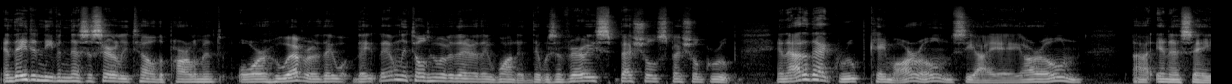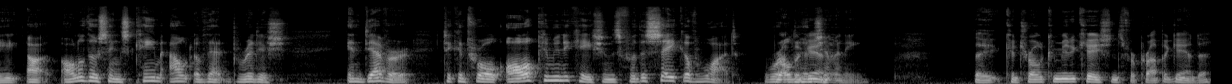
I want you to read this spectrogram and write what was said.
And they didn't even necessarily tell the parliament or whoever. They, they, they only told whoever they, they wanted. There was a very special, special group. And out of that group came our own CIA, our own uh, NSA. Uh, all of those things came out of that British endeavor to control all communications for the sake of what? World propaganda. hegemony. They controlled communications for propaganda,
